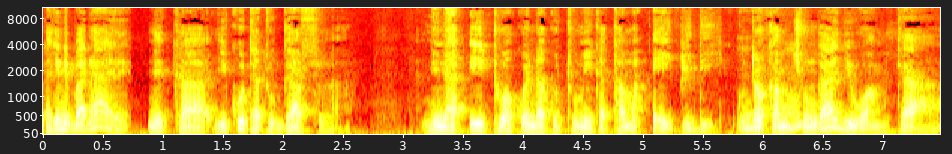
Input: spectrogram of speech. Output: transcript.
Lakini baadaye nikajikuta tu gafla ninaitwa kwenda kutumika kama apd kutoka mm-hmm. mchungaji wa mtaa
